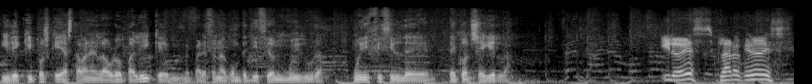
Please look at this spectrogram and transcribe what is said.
y de equipos que ya estaban en la Europa League, que me parece una competición muy dura, muy difícil de, de conseguirla. Y lo es, claro que lo es.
